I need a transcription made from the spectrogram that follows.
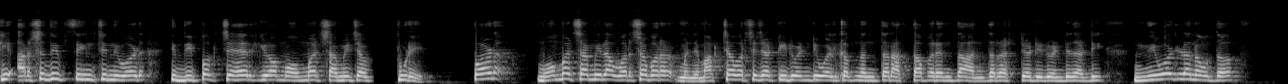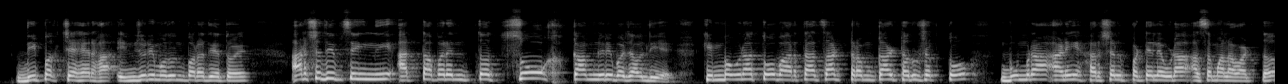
की अर्शदीप सिंगची निवड ही दीपक चेहर किंवा मोहम्मद शामीच्या पुढे. पण मोहम्मद शामीला वर्षभर म्हणजे मागच्या वर्षीच्या टी ट्वेंटी वर्ल्ड कप नंतर आतापर्यंत आंतरराष्ट्रीय टी ट्वेंटीसाठी निवडलं नव्हतं. दीपक चेहर हा इंजुरीमधून परत येतोय. अर्शदीप सिंगनी आतापर्यंत चोख कामगिरी बजावली आहे किंबहुना तो भारताचा ट्रम्प कार्ड ठरू शकतो बुमराह आणि हर्षल पटेल एवढा असं मला वाटतं.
